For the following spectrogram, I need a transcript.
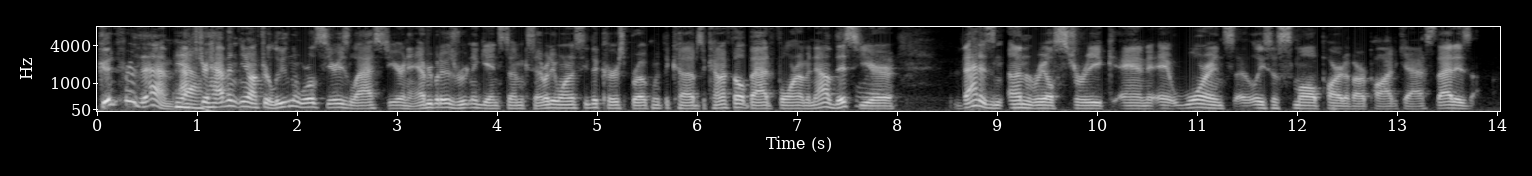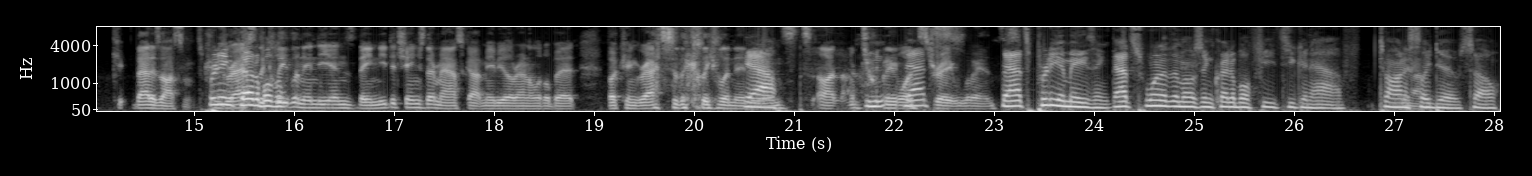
Good for them. Yeah. After having, you know, after losing the World Series last year, and everybody was rooting against them because everybody wanted to see the curse broken with the Cubs, it kind of felt bad for them. And now this year that is an unreal streak, and it warrants at least a small part of our podcast. That is that is awesome. It's pretty congrats incredible. To the Cleveland Indians. They need to change their mascot maybe around a little bit, but congrats to the Cleveland Indians yeah. on, on 21 that's, straight wins. That's pretty amazing. That's one of the most incredible feats you can have to honestly yeah. do. So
